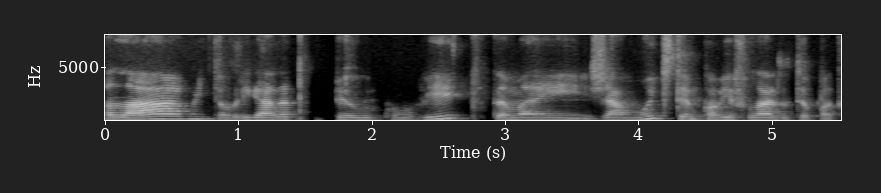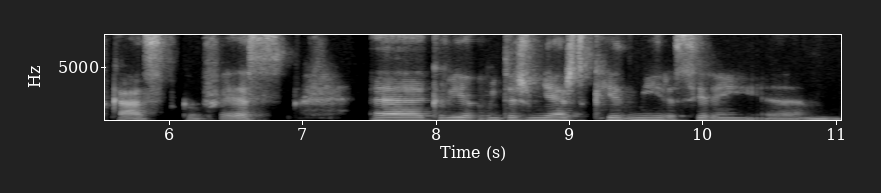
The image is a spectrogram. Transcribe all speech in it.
Olá, muito obrigada pelo convite. Também já há muito tempo que ouvia falar do teu podcast, confesso uh, que havia muitas mulheres que admiro a serem um,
